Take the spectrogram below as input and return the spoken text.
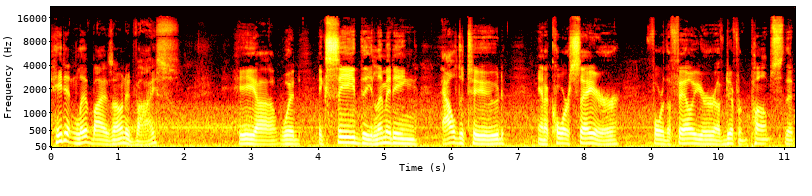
he didn't live by his own advice. He uh, would exceed the limiting altitude in a Corsair for the failure of different pumps that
